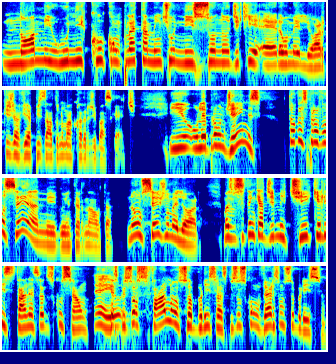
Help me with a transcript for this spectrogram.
nome único, completamente uníssono de que era o melhor que já havia pisado numa quadra de basquete. E o LeBron James, talvez para você, amigo internauta, não seja o melhor, mas você tem que admitir que ele está nessa discussão. É, que eu- as pessoas falam sobre isso, as pessoas conversam sobre isso.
